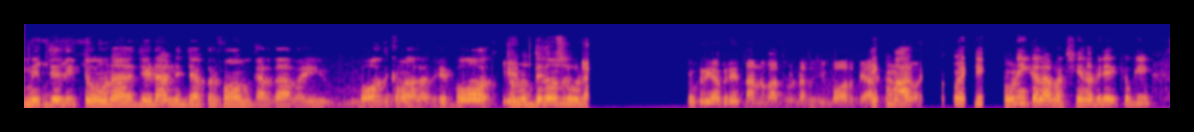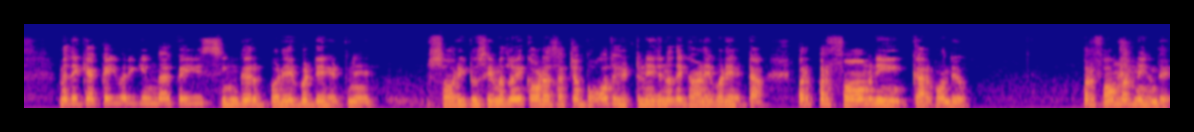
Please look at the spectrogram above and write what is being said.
ਨਿੰਜੇ ਦੀ ਟੋਨ ਆ ਜਿਹੜਾ ਨਿੰਜਾ ਪਰਫਾਰਮ ਕਰਦਾ ਬਾਈ ਬਹੁਤ ਕਮਾਲ ਆ ਵੀਰੇ ਬਹੁਤ। ਤੁਹਾਨੂੰ ਦਿਲੋਂ ਸਲੂਟ ਸ਼ੁਕਰੀਆ ਵੀਰੇ ਧੰਨਵਾਦ ਤੁਹਾਡਾ ਤੁਸੀਂ ਬਹੁਤ ਪਿਆਰ ਇੱਕ ਕਰਦੇ ਮਾਰ ਹੋ। ਔਰ ਨੂੰ ਐਡੀ ਸੋਹਣੀ ਕਲਾ ਬਖਸ਼ੀ ਹੈ ਨਾ ਵੀਰੇ ਕਿਉਂਕਿ ਮੈਂ ਦੇਖਿਆ ਕਈ ਵਾਰੀ ਕੀ ਹੁੰਦਾ ਕਈ ਸਿੰਗਰ ਬੜੇ ਵੱਡੇ ਹਿੱਟ ਨੇ ਸੌਰੀ ਟੂ ਸੇ ਮਤਲਬ ਇਹ ਕੌੜਾ ਸੱਚ ਬਹੁਤ ਹਿੱਟ ਨੇ ਜਿਨ੍ਹਾਂ ਦੇ ਗਾਣੇ ਬੜੇ ਹਿੱਟ ਆ ਪਰ ਪਰਫਾਰਮ ਨਹੀਂ ਕਰ ਪਾਉਂਦੇ ਹੋ ਪਰਫਾਰਮਰ ਨਹੀਂ ਹੁੰਦੇ।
